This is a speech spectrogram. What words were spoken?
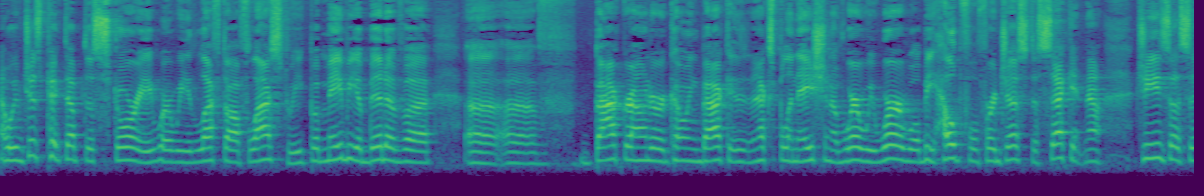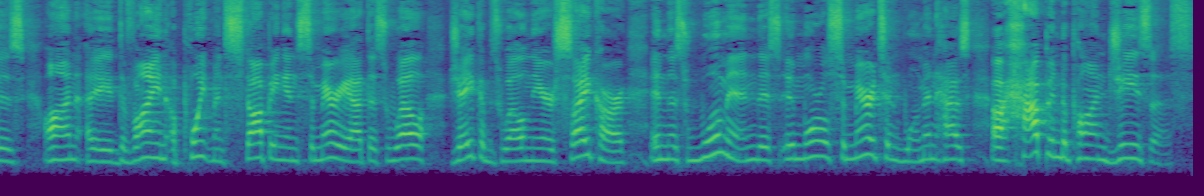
Now, we've just picked up the story where we left off last week, but maybe a bit of a, a, a background or going back an explanation of where we were will be helpful for just a second. Now, Jesus is on a divine appointment, stopping in Samaria at this well, Jacob's well near Sychar. And this woman, this immoral Samaritan woman, has uh, happened upon Jesus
